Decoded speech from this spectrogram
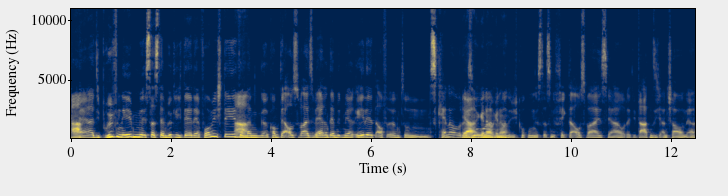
ah. ja sie prüfen eben, ist das denn wirklich der, der vor mir steht? Ah. Und dann äh, kommt der Ausweis, während er mit mir redet, auf irgendeinen so Scanner oder ja, so. Genau, da genau. man natürlich gucken, ist das ein gefakter Ausweis, ja, oder die Daten sich anschauen, ja.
